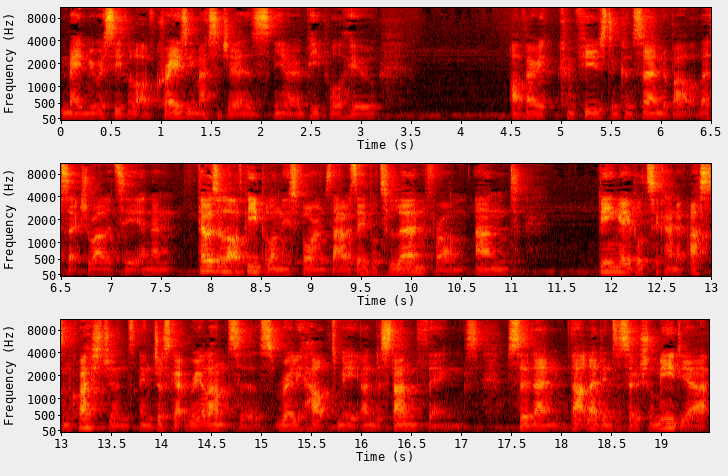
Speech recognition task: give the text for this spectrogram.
made me receive a lot of crazy messages. You know, people who are very confused and concerned about their sexuality. And then there was a lot of people on these forums that I was able to learn from and being able to kind of ask them questions and just get real answers really helped me understand things. So then that led into social media.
